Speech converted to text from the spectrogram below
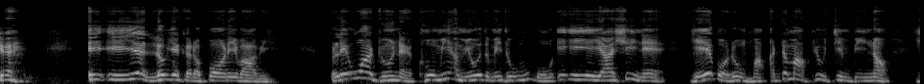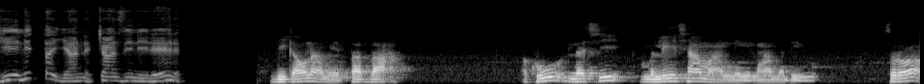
ကဲအေအေရဲ့လောက်ရက်ကတော့ပေါ်နေပါပြီပလေဝဒွန်းနဲ့ခုံမင်းအမျိုးသမီးတို့ကိုအေအေအရာရှိနဲ့ရဲဘော်တို့မှအတ္တမပြုတ်ကျင်ပြီးနောက်ရေနစ်တက်ရမ်းနဲ့ကြံစီနေတယ်တဲ့ဒီကောင်းနာမည်တတ်တာအခုလက်ရှိမလေးရှားမှာနေလားမသိဘူးဆိုတော့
